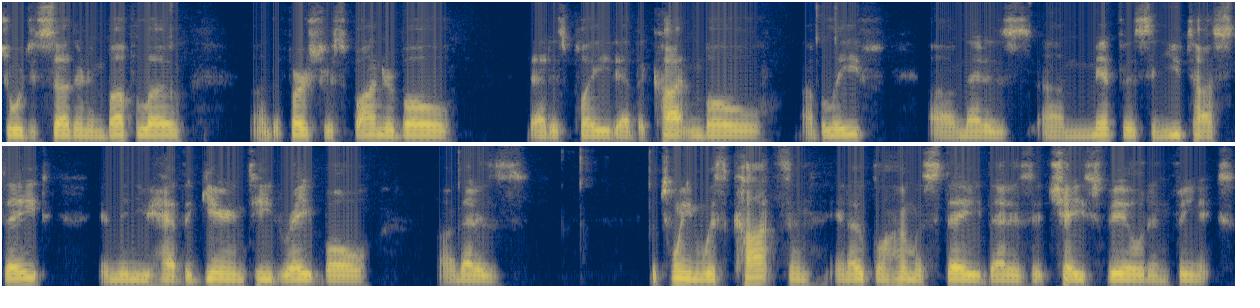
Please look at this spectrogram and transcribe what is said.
Georgia Southern, and Buffalo, uh, the First Responder Bowl that is played at the Cotton Bowl, I believe. Um, that is um, Memphis and Utah State, and then you have the Guaranteed Rate Bowl. Uh, that is between Wisconsin and Oklahoma State. That is at Chase Field in Phoenix.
